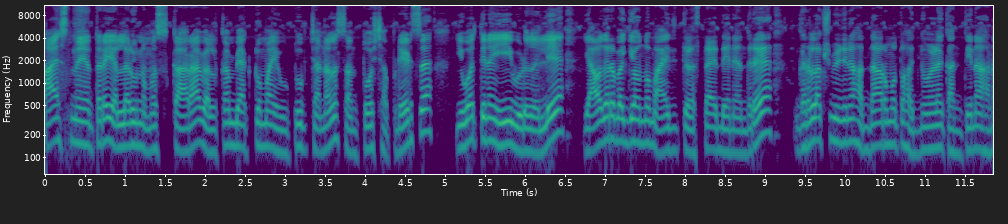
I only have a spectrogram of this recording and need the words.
ಹಾಯ್ ಸ್ನೇಹಿತರೆ, ಎಲ್ಲರಿಗೂ ನಮಸ್ಕಾರ. Welcome back to my YouTube channel Santosh updates ಇವತ್ತಿನ ಈ ವಿಡಿಯೋದಲ್ಲಿ ಯಾವುದರ ಬಗ್ಗೆ ಒಂದು ಮಾಹಿತಿ ತಿಳಿಸ್ತಾ ಇದ್ದೇನೆ ಅಂದರೆ, ಗೃಹಲಕ್ಷ್ಮಿ ಯೋಜನೆ ಹದಿನಾರು ಮತ್ತು ಹದಿನೇಳನೇ ಕಂತಿನ ಹಣ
